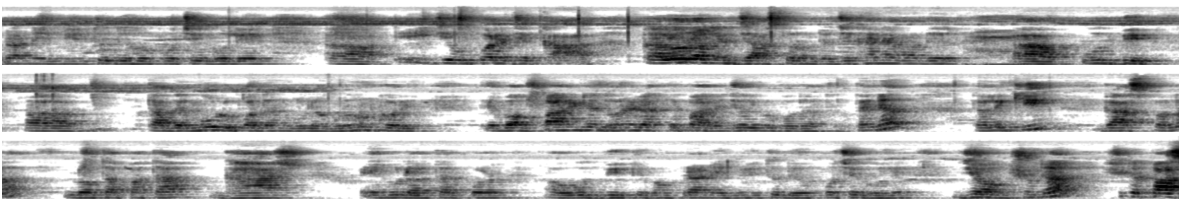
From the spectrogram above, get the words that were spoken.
প্রাণীর মৃতদেহ পচে গলে এই যে উপরে যে কালো রঙের যে আস্তরণটা, যেখানে আমাদের উদ্ভিদ তাদের মূল উপাদানগুলো গ্রহণ করে এবং পানিটা ধরে রাখতে পারে জৈব পদার্থ, তাই না? তাহলে কি? গাছপালা লতা পাতা ঘাস, এগুলো, তারপর উদ্ভিদ এবং প্রাণীর মৃতদেহ পচে গলে যে অংশটা, সেটা পাঁচ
